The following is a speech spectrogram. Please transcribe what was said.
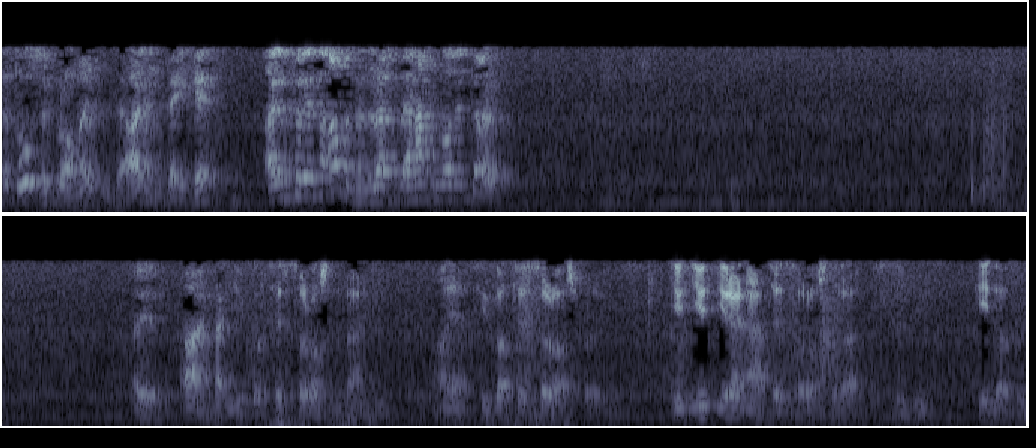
That's also grama, isn't it? I didn't bake it. I just put it in the oven and the rest of it happened on its own. Oh, oh, in fact, you've got Toros in the bag. Oh, yes, you've got Toros, bro. You, you, you don't have Toros for that. He doesn't.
